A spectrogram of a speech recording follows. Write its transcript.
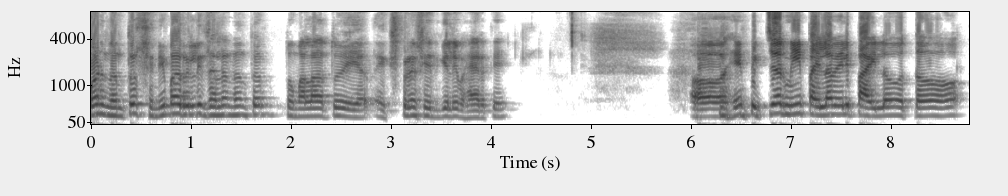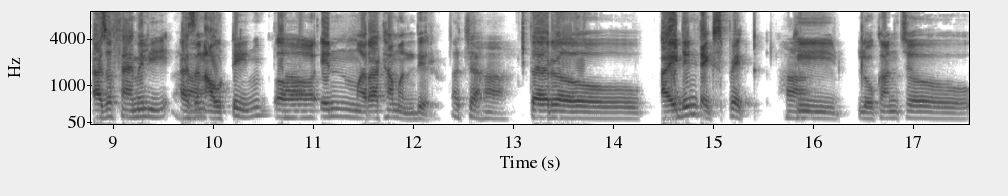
पण नंतर सिनेमा रिलीज झाल्यानंतर तुम्हाला तो एक्सपिरियन्स येत गेले बाहेर ते? हे पिक्चर मी पहिल्या वेळी पाहिलं होतं as a family as an. Outing. In Maratha Mandir. अच्छा हा. तर आय डेंट एक्सपेक्ट की लोकांचं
